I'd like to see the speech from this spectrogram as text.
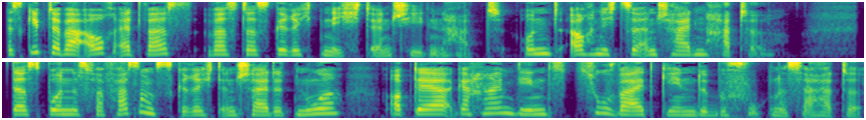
Es gibt aber auch etwas, was das Gericht nicht entschieden hat und auch nicht zu entscheiden hatte. Das Bundesverfassungsgericht entscheidet nur, ob der Geheimdienst zu weitgehende Befugnisse hatte.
